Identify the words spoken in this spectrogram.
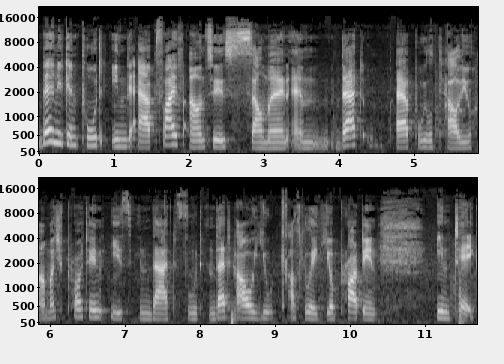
then you can put in the app five ounces salmon, and that app will tell you how much protein is in that food and that's how you calculate your protein intake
